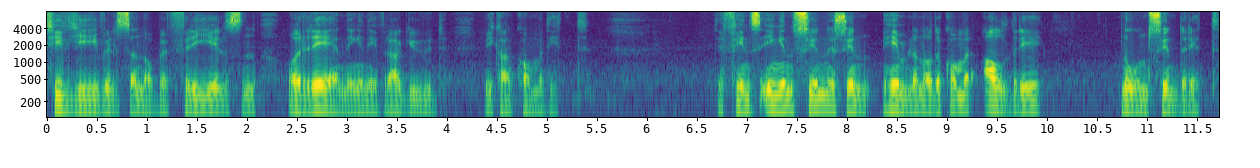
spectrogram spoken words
tilgivelsen og befrielsen og reningen ifra Gud vi kan komme dit. Det fins ingen synd i himmelen, og det kommer aldri noen synder dit.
